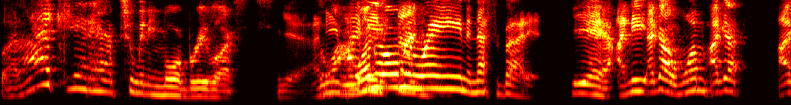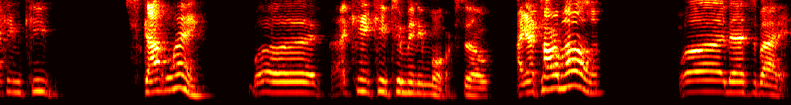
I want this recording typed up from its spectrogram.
but I can't have too many more Brie Larsons. Yeah, I so need I one need, Roman Reign, and that's about it. Yeah, I need. I got one. I got. I can keep Scott Lang, but I can't keep too many more. So I got Tom Holland, but that's about it.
